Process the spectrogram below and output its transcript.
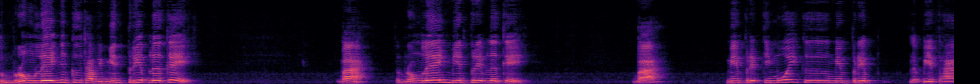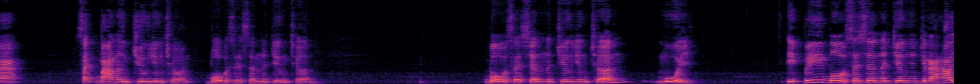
តម្រង់លេងហ្នឹងគឺថាវាមានព្រៀបលើគេបាទតម្រង់លេងមានព្រៀបលើគេបាទមានព្រៀបទី1គឺមានព្រៀបរបៀបថាសាច់បាល់នៅជើងយើងច្រើន ball possession នៅយើងច្រើន ball possession នៅជើងយើងច្រើន1ទី2 ball possession នៅជើងយើងច្រើនហើយ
